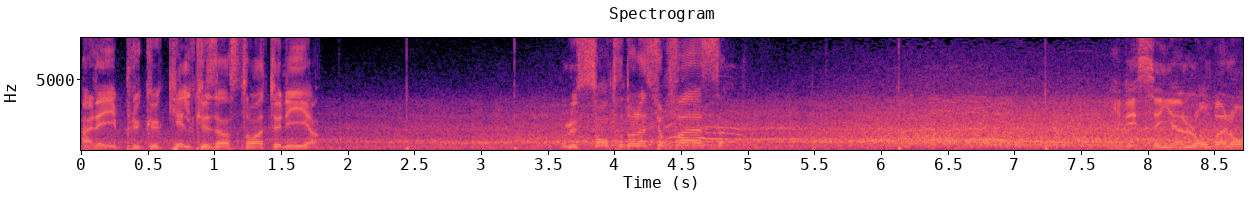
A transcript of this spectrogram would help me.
Allez, plus que quelques instants à tenir. Le centre dans la surface. Il essaye un long ballon.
